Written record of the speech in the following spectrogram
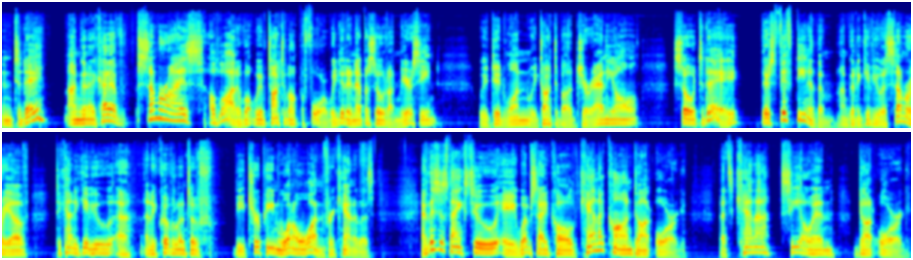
And today, I'm going to kind of summarize a lot of what we've talked about before. We did an episode on myrcene. We did one, we talked about geraniol. So today, there's 15 of them I'm going to give you a summary of to kind of give you a, uh, an equivalent of the terpene 101 for cannabis. And this is thanks to a website called cannacon.org. That's canna, C-O-N dot org.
